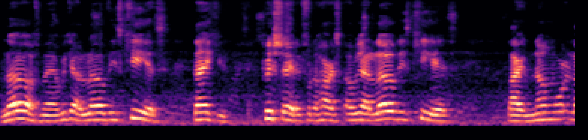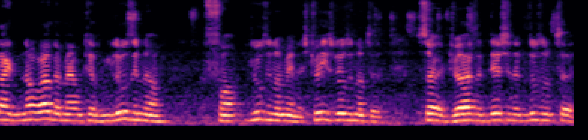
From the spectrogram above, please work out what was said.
Love, man. We gotta love these kids. Thank you. Appreciate it for the hearts. Oh, we gotta love these kids like no more, like no other man, because we losing them from losing them in the streets, losing them to certain drugs addiction, and losing them to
